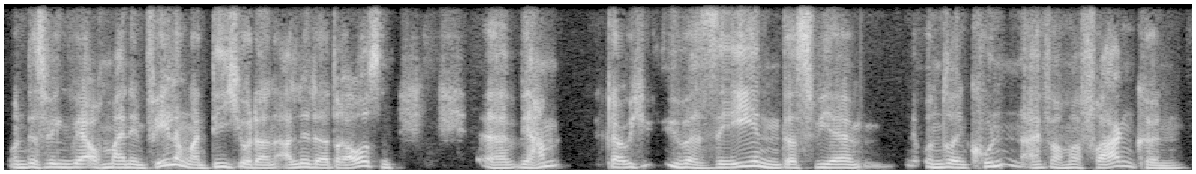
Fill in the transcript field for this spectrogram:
Und deswegen wäre auch meine Empfehlung an dich oder an alle da draußen. Äh, wir haben, glaube ich, übersehen, dass wir unseren Kunden einfach mal fragen können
